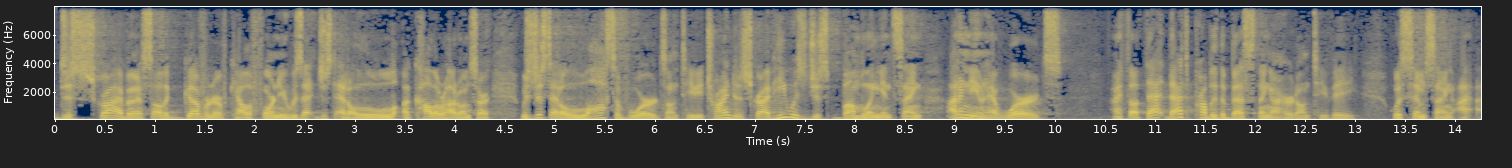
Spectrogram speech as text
describe. Mean, I saw the governor of California who was at, just at a, a, uh, Colorado, I'm sorry, was just at a loss of words on TV, trying to describe. He was just bumbling and saying, I didn't even have words. I thought that that's probably the best thing I heard on TV was him saying, I,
